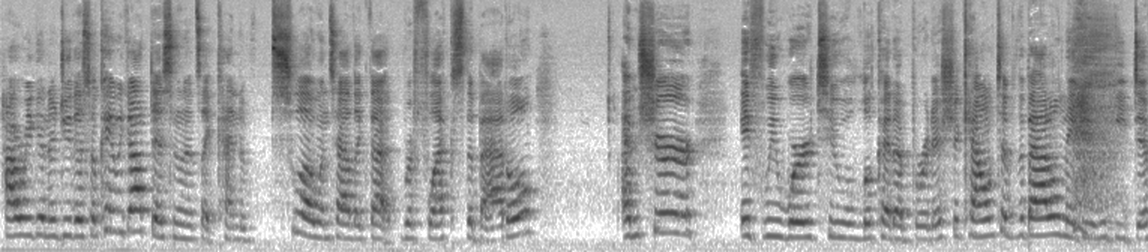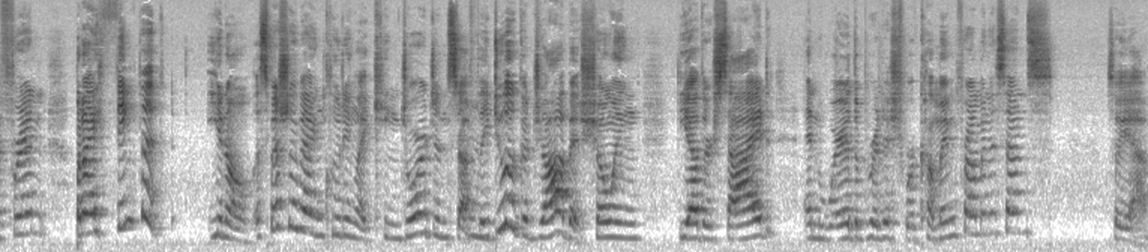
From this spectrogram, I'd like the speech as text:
how are we gonna do this? Okay, we got this, and it's like kind of slow and sad. Like that reflects the battle. I'm sure if we were to look at a British account of the battle, maybe it would be different. But I think that you know, especially by including like King George and stuff, they mm. do a good job at showing the other side and where the British were coming from in a sense. So yeah.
